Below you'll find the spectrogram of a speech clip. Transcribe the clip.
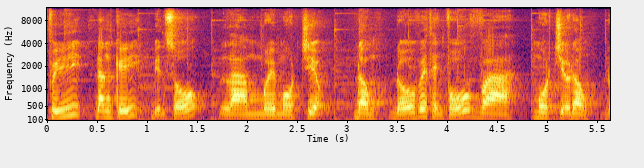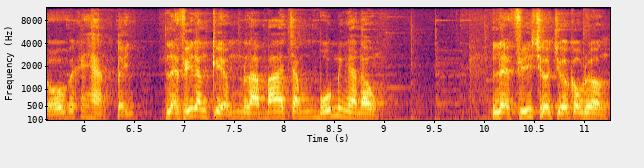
Phí đăng ký biển số là 11 triệu đồng đối với thành phố và 1 triệu đồng đối với khách hàng tỉnh. Lệ phí đăng kiểm là 340.000 đồng. Lệ phí sửa chữa cầu đường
